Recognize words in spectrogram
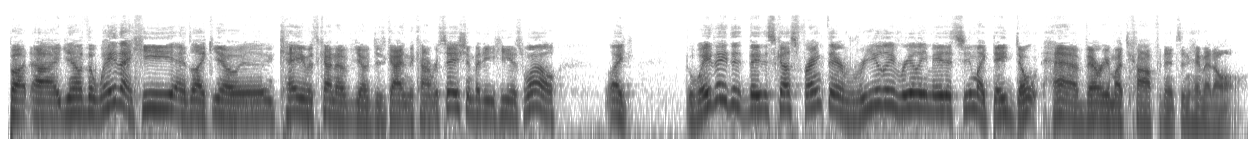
But uh, you know, the way that he and like you know, uh, Kay was kind of you know just guiding the conversation, but he, he as well, like the way they they discussed Frank there really really made it seem like they don't have very much confidence in him at all.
